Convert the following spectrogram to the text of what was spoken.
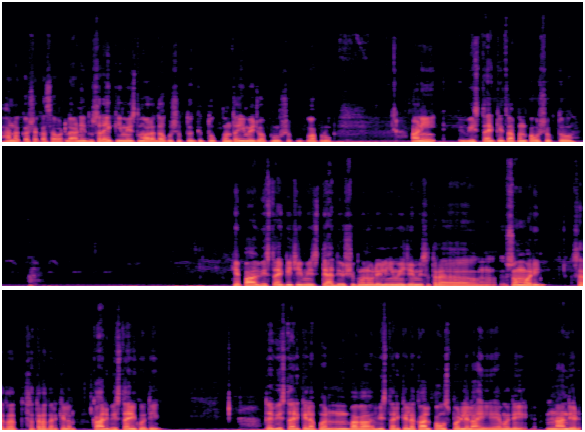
हा नकाशा कसा वाटला. आणि दुसरा एक इमेज तुम्हाला दाखवू शकतो की तो कोणता इमेज वापरू शक वापरू. आणि वीस तारखेचा आपण पाहू शकतो. हे पहा वीस तारखेची इमेज त्या दिवशी बनवलेली इमेज आहे मी सतरा सोमवारी सतरा सतरा तारखेला. काल वीस तारीख होती. तर वीस तारखेला पण बघा वीस तारखेला काल पाऊस पडलेला आहे. यामध्ये नांदेड.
